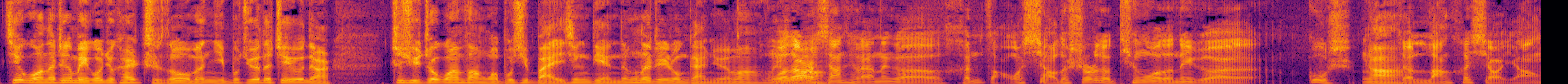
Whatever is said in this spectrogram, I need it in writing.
结果呢，这个美国就开始指责我们，你不觉得这有点只许州官放火，不许百姓点灯的这种感觉吗？我倒是想起来那个很早，我小的时候就听过的那个故事，啊叫，《狼和小羊》。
